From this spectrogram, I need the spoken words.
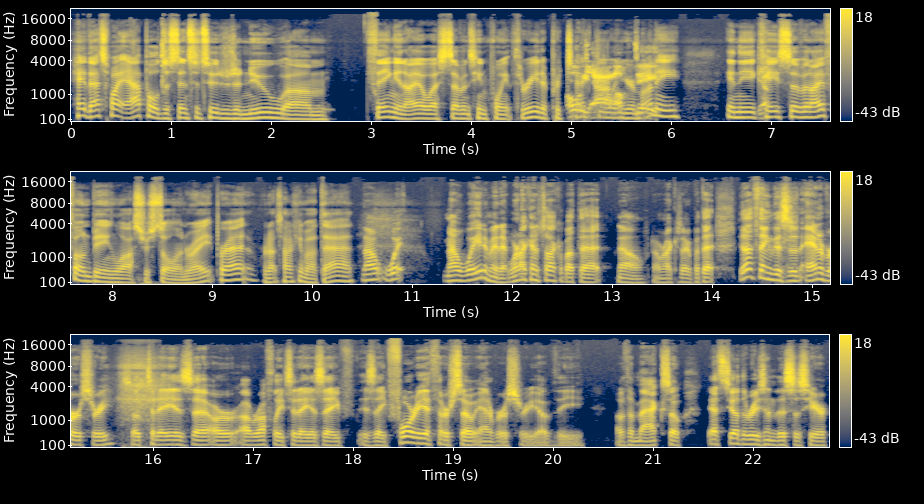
Hey, that's why Apple just instituted a new um, thing in iOS 17.3 to protect Oh, yeah, you and your money in the case of an iPhone being lost or stolen, right, Brett? We're not talking about that. Now wait. Now wait a minute. We're not going to talk about that. No, no, we're not going to talk about that. The other thing, this is an anniversary. So today is, uh, or uh, roughly today is a is a 40th or so anniversary of the of the Mac. So that's the other reason this is here.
